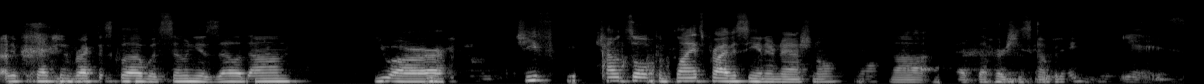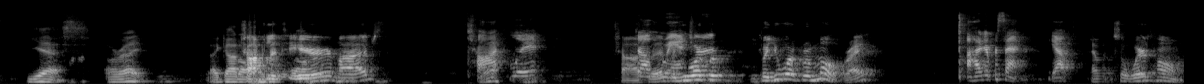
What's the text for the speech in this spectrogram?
Data Protection Breakfast Club with Sonia Zeladon. You are Chief Counsel Compliance Privacy International uh, at the Hershey's Company. Yes. Yes. All right. I got all Chocolatier vibes. Chocolate, Chocolate. But you, work, but you work remote, right? 100%. Yep. So where's home?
